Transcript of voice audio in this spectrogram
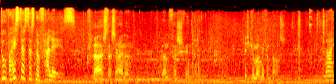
Du weißt, dass das nur Falle ist. Klar ist das eine. Dann verschwinde. Ich kümmere mich um Dawes. Nein.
